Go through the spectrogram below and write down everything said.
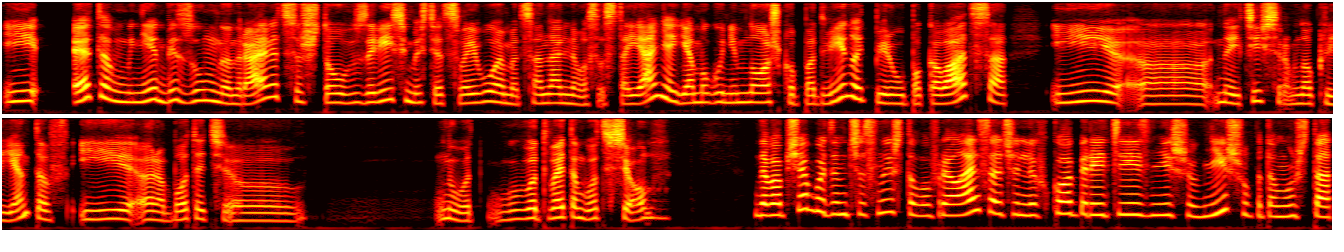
И это мне безумно нравится, что в зависимости от своего эмоционального состояния я могу немножко подвинуть, переупаковаться и э, найти все равно клиентов и работать, э, ну вот, вот в этом вот все. Да вообще будем честны, что во фрилансе очень легко перейти из ниши в нишу, потому что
